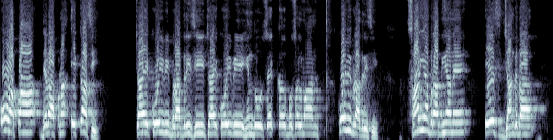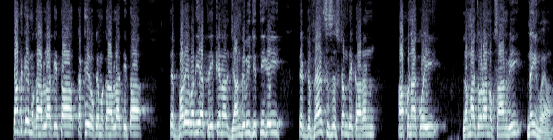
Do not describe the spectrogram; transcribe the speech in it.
ਉਹ ਆਪਾਂ ਜਿਹੜਾ ਆਪਣਾ ਏਕਾ ਸੀ ਚਾਹੇ ਕੋਈ ਵੀ ਬਰਾਦਰੀ ਸੀ, ਚਾਹੇ ਕੋਈ ਵੀ ਹਿੰਦੂ ਸਿੱਖ ਮੁਸਲਮਾਨ ਕੋਈ ਵੀ ਬਰਾਦਰੀ ਸੀ, ਸਾਰੀਆਂ ਬਰਾਦਰੀਆਂ ਨੇ ਇਸ ਜੰਗ ਦਾ ਡਟ ਕੇ ਮੁਕਾਬਲਾ ਕੀਤਾ, ਇਕੱਠੇ ਹੋ ਕੇ ਮੁਕਾਬਲਾ ਕੀਤਾ ਤੇ ਬੜੇ ਵਧੀਆ ਤਰੀਕੇ ਨਾਲ ਜੰਗ ਵੀ ਜਿੱਤੀ ਗਈ ਤੇ ਡਿਫੈਂਸ ਸਿਸਟਮ ਦੇ ਕਾਰਨ ਆਪਣਾ ਕੋਈ ਲੰਮਾ ਚੌੜਾ ਨੁਕਸਾਨ ਵੀ ਨਹੀਂ ਹੋਇਆ।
